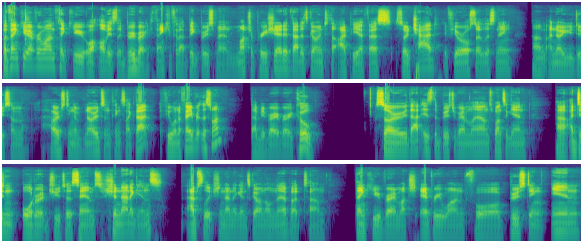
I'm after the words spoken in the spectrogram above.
But thank you, everyone. Thank you. Well, obviously, Boobury, thank you for that big boost, man. Much appreciated. That is going to the IPFS. So, Chad, if you're also listening, um, I know you do some hosting of nodes and things like that. If you want to favorite this one, that'd be very, very cool. So that is the Boostagram Lounge. Once again, uh, I didn't order it due to Sam's shenanigans, absolute shenanigans going on there. But um, thank you very much, everyone, for boosting in.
